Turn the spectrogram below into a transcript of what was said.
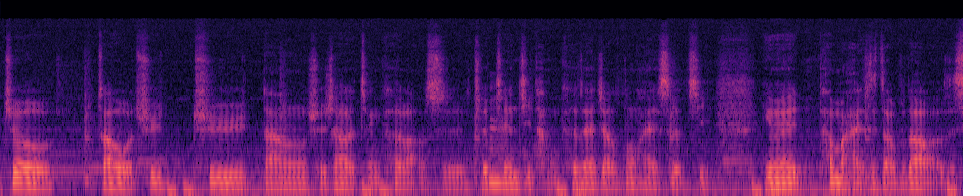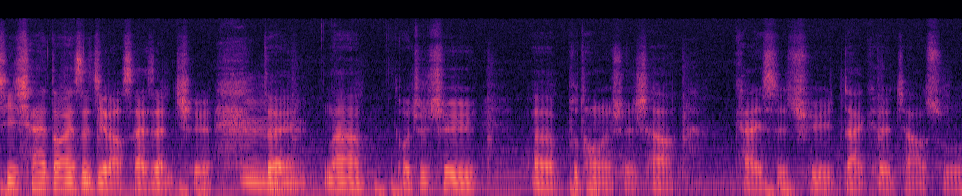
就找我去去当学校的兼课老师，就兼几堂课在教动态设计，因为他们还是找不到老师。其实现在动态设计老师还是很缺，嗯、对。那我就去呃不同的学校开始去代课教书。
